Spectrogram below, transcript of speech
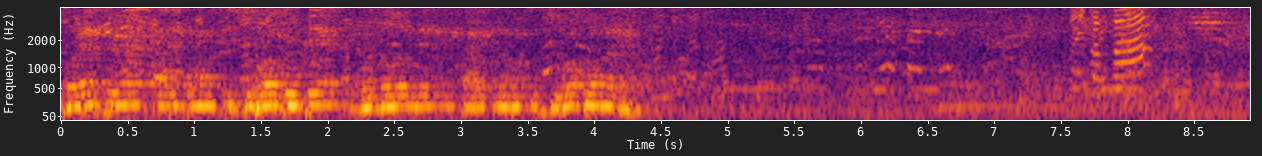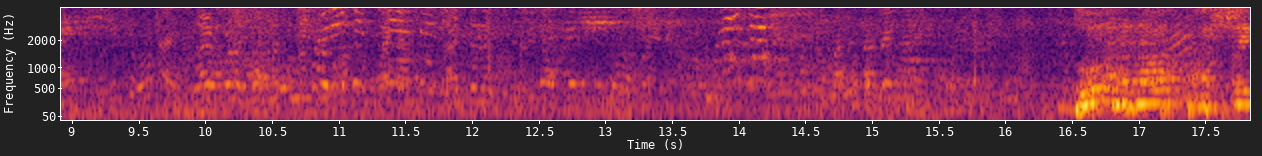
थोड्याच वेळात कार्यक्रमाची सुरुवात होते बुद्धवंदन कार्यक्रमाची सुरुवात होणार आहे. दोन हजार पाचशे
